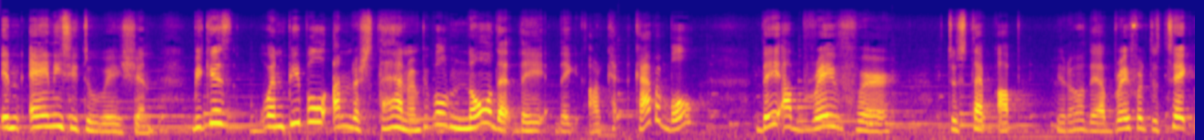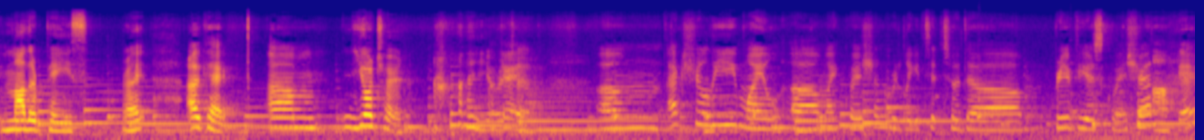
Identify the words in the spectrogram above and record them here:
in any situation. Because when people understand when people know that they they are ca- capable they are braver to step up you know they are braver to take another pace right? Okay um your turn. Your Okay. turn. Um, actually, my uh, my question related to the previous question. okay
